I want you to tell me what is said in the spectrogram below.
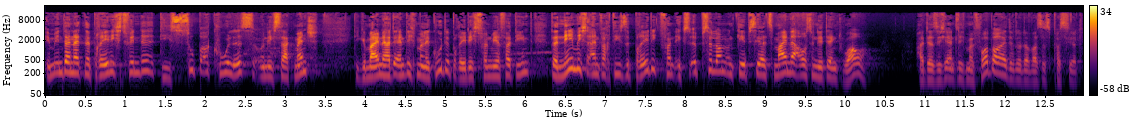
im Internet eine Predigt finde, die super cool ist und ich sage, Mensch, die Gemeinde hat endlich mal eine gute Predigt von mir verdient, dann nehme ich einfach diese Predigt von XY und gebe sie als meine aus und ihr denkt, wow, hat er sich endlich mal vorbereitet oder was ist passiert?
